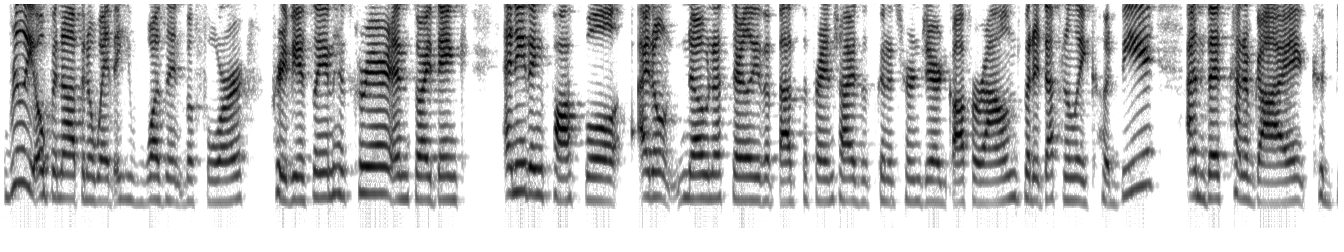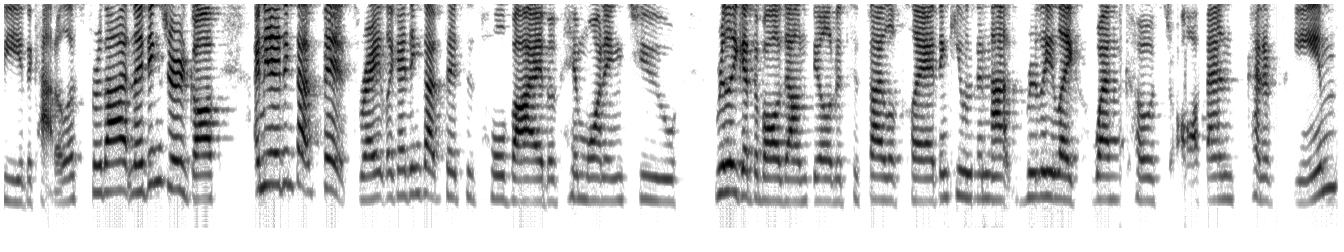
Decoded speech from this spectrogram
really open up in a way that he wasn't before previously in his career, and so I think anything's possible. I don't know necessarily that that's the franchise that's going to turn Jared Goff around, but it definitely could be. And this kind of guy could be the catalyst for that. And I think Jared Goff, I mean, I think that fits, right? Like, I think that fits his whole vibe of him wanting to really get the ball downfield. It's his style of play. I think he was in that really like West Coast offense kind of scheme.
